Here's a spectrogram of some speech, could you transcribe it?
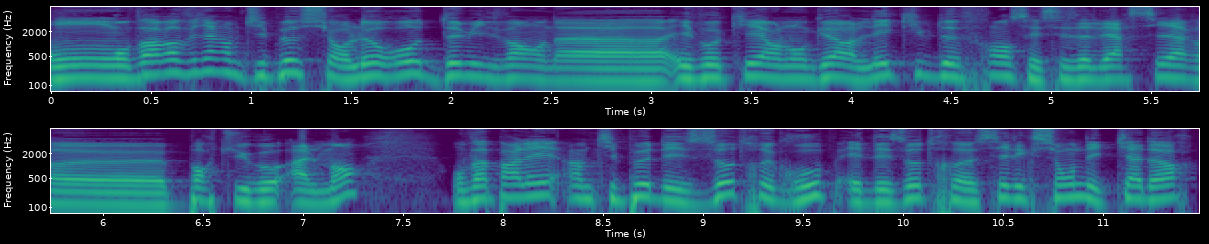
On va revenir un petit peu sur l'Euro 2020. On a évoqué en longueur l'équipe de France et ses adversaires euh, portugo-allemands. On va parler un petit peu des autres groupes et des autres sélections, des cadors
